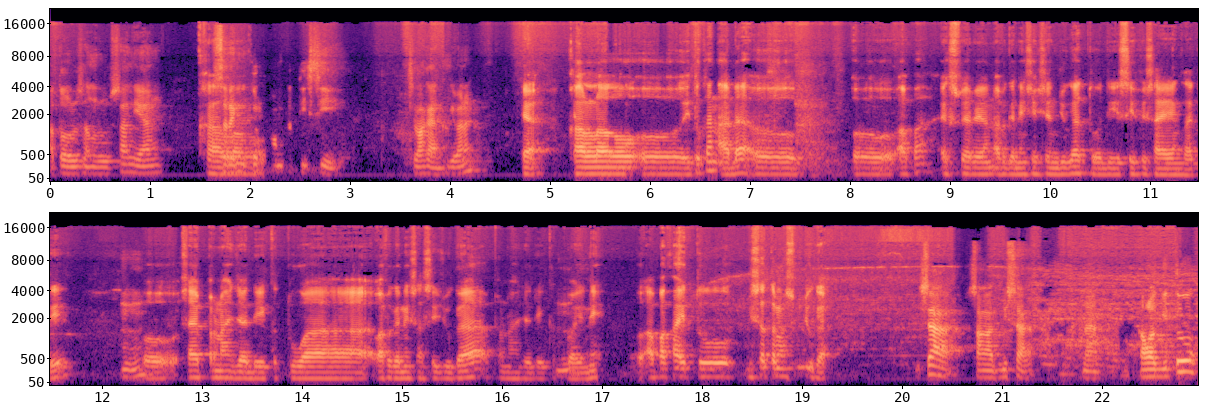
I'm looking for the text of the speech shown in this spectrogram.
atau lulusan-lulusan yang Kalau... sering ikut kompetisi. Silakan, gimana? Ya, kalau uh, itu kan ada uh, uh, apa experience organization juga tuh di CV saya yang tadi. Mm-hmm. Uh, saya pernah jadi ketua organisasi juga, pernah jadi ketua mm-hmm. ini. Uh, apakah itu bisa termasuk juga? Bisa, sangat bisa. Nah, kalau gitu,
